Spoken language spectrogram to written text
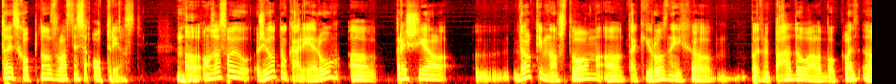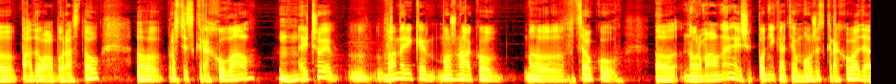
to je schopnosť vlastne sa otriasť. Uh-huh. On za svoju životnú kariéru prešiel veľkým množstvom uh, takých rôznych uh, povedzme pádov alebo, kles, uh, pádov alebo rastov uh, proste skrachoval. Mm-hmm. Aj čo je v Amerike možno ako uh, v celku normálne, že podnikateľ môže skrachovať a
